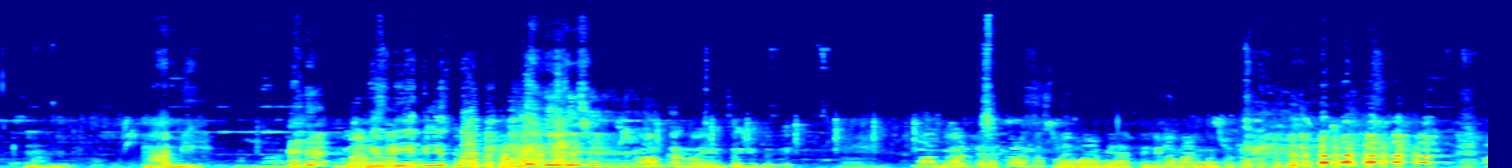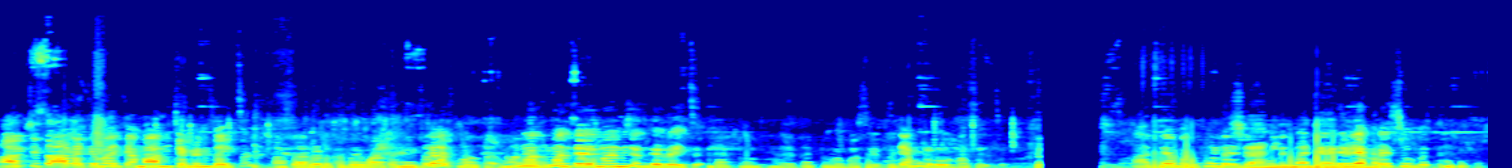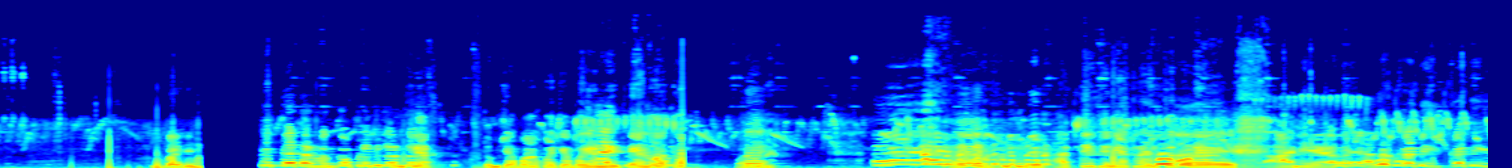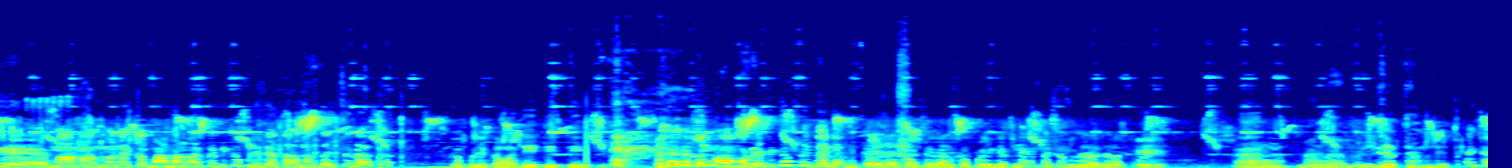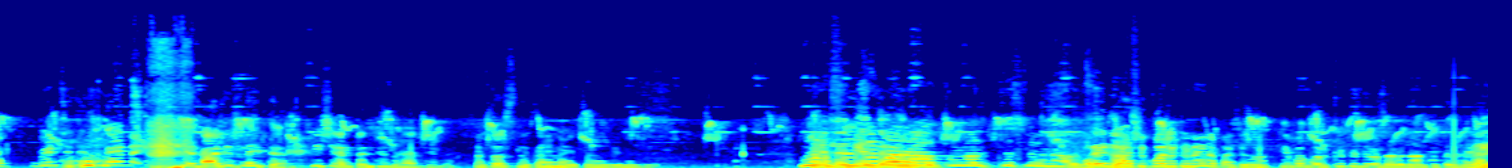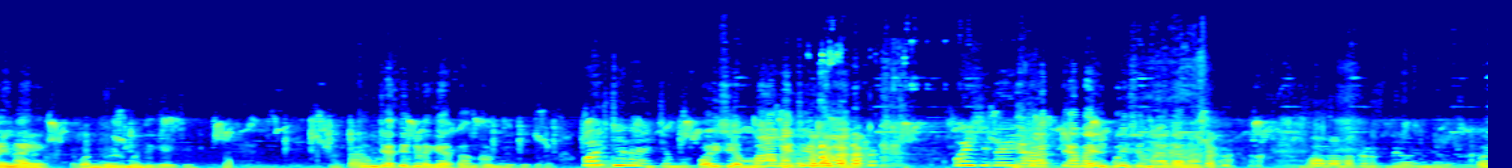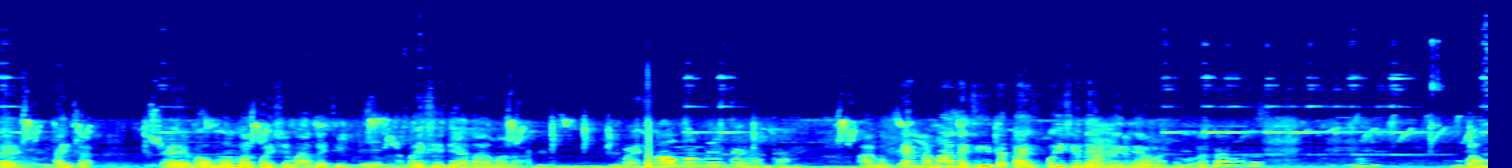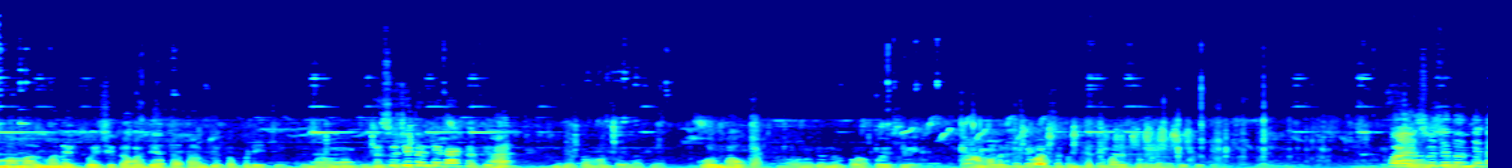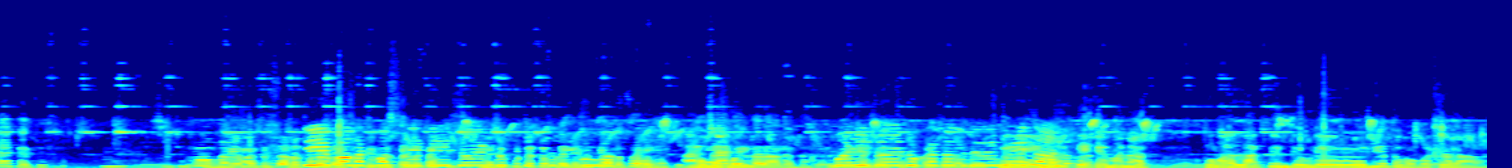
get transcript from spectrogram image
मामी. एवढी एकलीच मामी. ओंकार बाई सांगितलं ते. मामी आल त्याला कळतच नाही मामी आता. हिला मामी म्हणतो आमची तर आला ते माहिती मामीच्या घरी जायचं. असा रडत होता वाटाने नव्हता. पुन्हा तुम्हाला त्या मामीच्याच घरी जायचं. ट्रॅक्टर ट्रॅक्टरवर बसायचं. ट्रॅक्टरवर बसायचं. आता मला पुढे चांगली मजा आहे लेकराय सोबत दादा मग कपडे दिले तुमच्या तुमच्या बापाच्या बहिणी त्यांना का-. आत्याच्या लेकराला कपडे आणि होय, आता कधी कधी मामा म्हणा मामाला म्हणा, कधी कपडे देता आम्हाला? जायचं ना आता. कपडे कवा देते ते. मामा कधी कपडे द्यायला काही नाही पाचशे घाल कपडे घेतले तसेच घरा घरात पडले. हा? काय का बेडशीट काय नाही. ते घालीच नाही तर टी शर्ट आणि तेच घालते तसले काही नाही चांगले म्हणजे. त्यांना नेत जावं ना पण. होय ग? अशी क्वालिटी नाही ना हे बघ बरं किती दिवस झाले घालतो तरी हाय. नाही. नाही पण बीडमध्ये घ्यायचे. तुमच्या तिकडे घेता ना तुम्ही पैसे द्यायचे मग. पैसे मागायचे ना. मग. पैसे द्यायचे. हे आत्या बाई पैसे मागा ना. भाऊ मामाकडेच होय ऐका ए भाऊ मामाला पैसे मागायचे. पैसे द्या ना आम्हाला. भाऊ मम्मी तर होता आणि मग त्यांना मागायचे. इथं काय पैसे नाही काय त्यांना. भाऊ मामाला म्हणायचे पैसे केव्हा देतात आमचे कपड्याचे? मामा म्हणतो ते सुचित आणि ते काय करते हा? देतो म्हणतोय ना तो. कोण भाऊ का? हो, म्हणजे नको पैसे. आम्हाला किती वर्षातून किती बरेच कपडे होते तिथे होय सुचित आणि ते काय करते ते म्हणते चला कुठं जायचं तिकडं चला का म्हणजे कुठं कपडे घ्यायचे तिकडं चला म्हणते. भाऊ होय. लावलं का? माझे डोळे दुखत होते खरं आहे ना त्याच्या मनात तुम्हाला लागतील तेवढे देतो बाबा चला.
